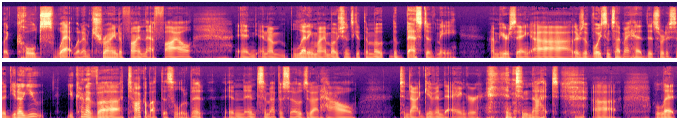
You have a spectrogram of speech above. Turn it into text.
like cold sweat when I'm trying to find that file, and and I'm letting my emotions get the mo- the best of me. I'm here saying, ah, there's a voice inside my head that sort of said, you know, you you kind of uh, talk about this a little bit in in some episodes about how to not give in to anger and to not uh, let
